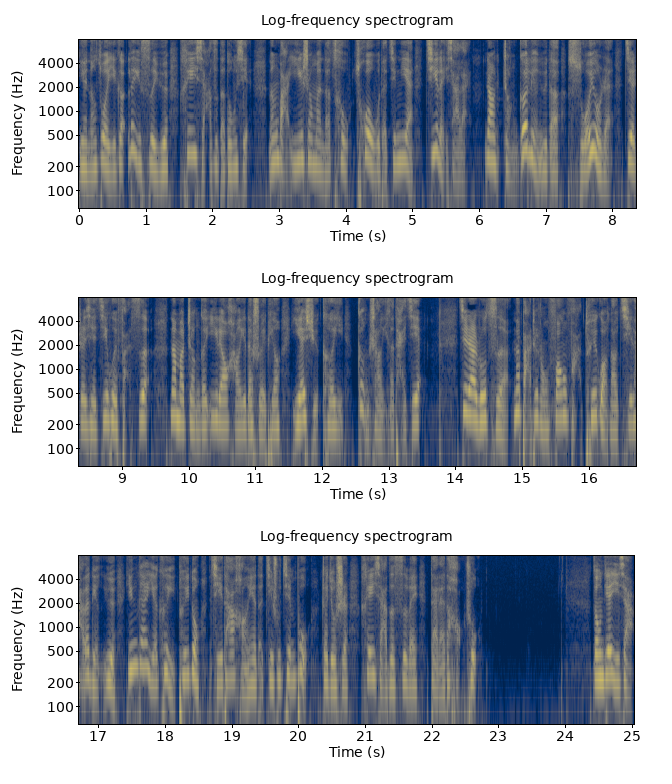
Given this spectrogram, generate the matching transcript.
也能做一个类似于黑匣子的东西，能把医生们的错错误的经验积累下来，让整个领域的所有人借这些机会反思，那么整个医疗行业的水平也许可以更上一个台阶。既然如此，那把这种方法推广到其他的领域，应该也可以推动其他行业的技术进步。这就是黑匣子思维带来的好处。总结一下。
